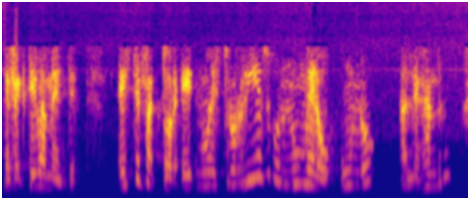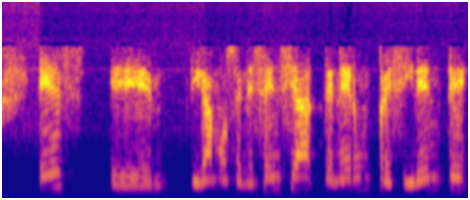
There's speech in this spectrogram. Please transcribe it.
Efectivamente, este factor, eh, nuestro riesgo número uno, Alejandro, es eh, digamos, en esencia, tener un presidente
